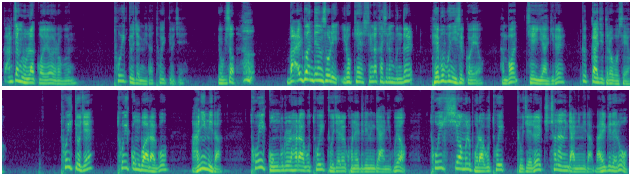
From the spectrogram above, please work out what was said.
깜짝 놀랄 거예요, 여러분. 토익 교재입니다. 토익 교재. 여기서 말도 안 되는 소리 이렇게 생각하시는 분들 대부분이실 거예요. 한번 제 이야기를 끝까지 들어보세요. 토익 교재, 토익 공부하라고 아닙니다. 토익 공부를 하라고 토익 교재를 권해드리는 게 아니고요. 토익 시험을 보라고 토익 교재를 추천하는 게 아닙니다. 말 그대로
